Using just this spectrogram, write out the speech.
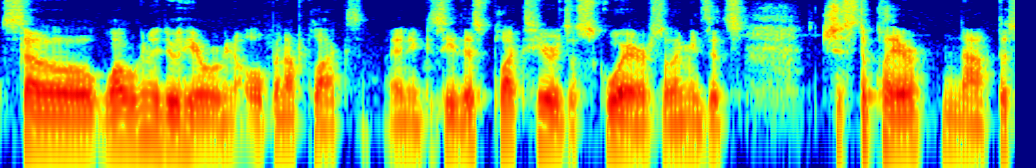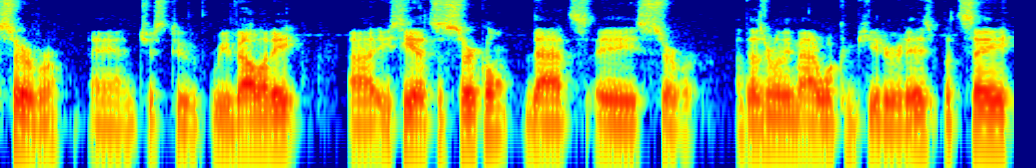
So what we're going to do here, we're going to open up Plex. And you can see this Plex here is a square. So that means it's just the player, not the server. And just to revalidate, uh, you see it's a circle. That's a server. It doesn't really matter what computer it is. But say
